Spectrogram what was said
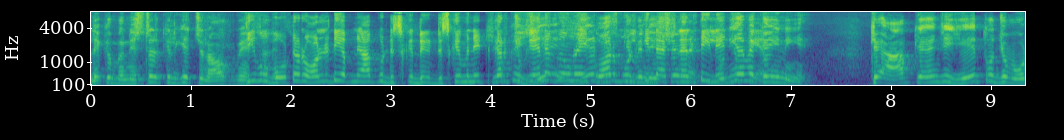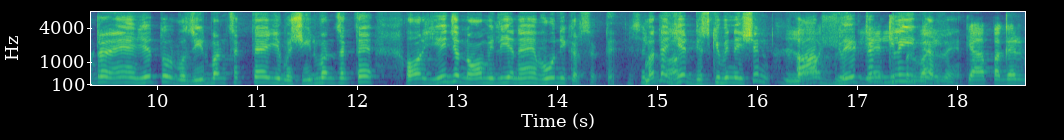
लेकिन मिनिस्टर के लिए चुनाव में वो वोटर ऑलरेडी अपने आप को डिस्क्रिमिनेट कर चुके हैं ना उन्होंने एक और मुल्क की नेशनलिटी ले दुनिया में कहीं नहीं है। कि आप कहें जी ये तो जो वोटर हैं ये तो वज़ीर बन सकते हैं ये मशीर बन सकते हैं और ये जो नौ मिलियन है वो नहीं कर सकते। मतलब ये डिस्क्रिमिनेशन आप ब्लेटेंटली कर रहे हैं। क्या आप अगर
